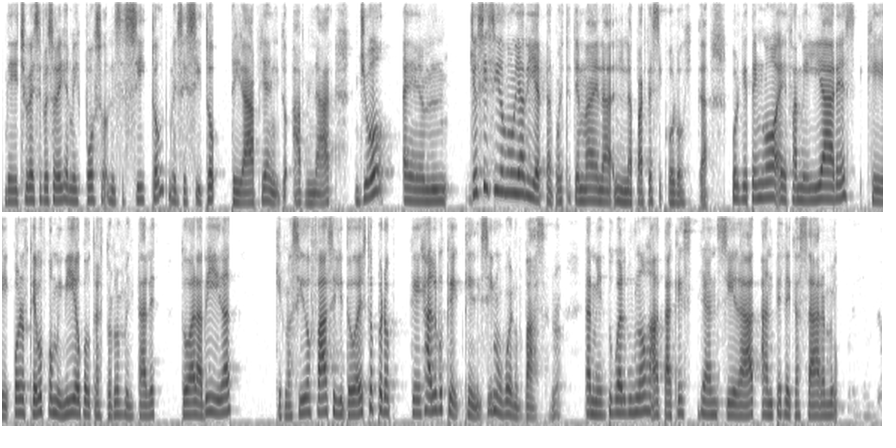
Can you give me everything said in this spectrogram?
De hecho, ese profesor le dije a mi esposo, necesito, necesito terapia, necesito hablar. Yo, eh, yo sí he sido muy abierta por este tema de la, la parte psicológica, porque tengo eh, familiares que, con los que hemos convivido con trastornos mentales toda la vida, que no ha sido fácil y todo esto, pero que es algo que, que decimos, bueno, pasa, ¿no? También tuve algunos ataques de ansiedad antes de casarme, por ejemplo,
